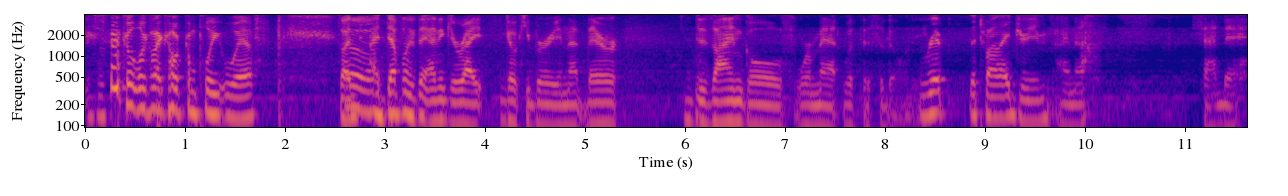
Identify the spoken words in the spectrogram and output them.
It just looks like a complete whiff. So I, Oh. I definitely think I think you're right, Gokiburi, in that their design goals were met with this ability. Rip the Twilight Dream. I know. Sad day.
